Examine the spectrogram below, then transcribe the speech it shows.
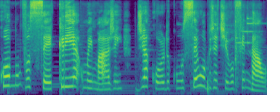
como você cria uma imagem de acordo com o seu objetivo final.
